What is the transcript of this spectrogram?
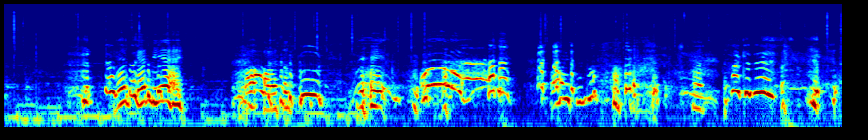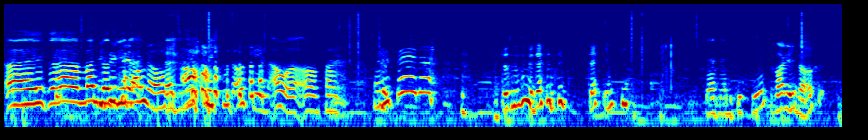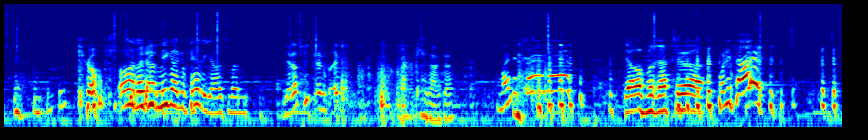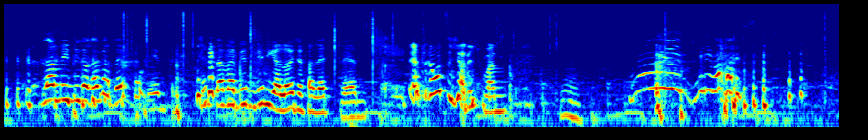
Jetzt könnt ihr. Oh, ist das gut. Oh, ich bin so voll. Fuck it, Alter, Mann, Ich das wird, das wird nicht gut ausgehen. Aua, oh, fuck. Meine Zähne. Das müssen wir definitiv, definitiv, Desinfiziert. sage ich doch. Die Oh, das sieht mega gefährlich aus, Mann. Ja, das liegt an einem... Okay, Leute. Meine Zähne. Der Operateur. Polizei. Lass ihn die doch einfach selbst hochheben. Jetzt dabei würden weniger Leute verletzt werden. Er traut sich ja nicht, Mann. Nein, niemals.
